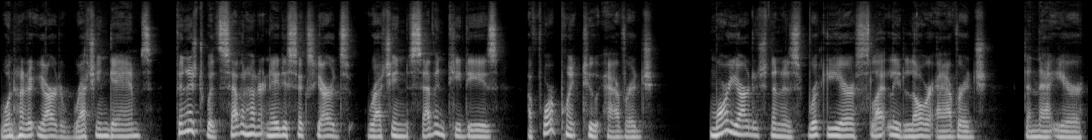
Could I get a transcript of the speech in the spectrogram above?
100 yard rushing games, finished with 786 yards rushing seven TDs, a 4.2 average, more yardage than his rookie year, slightly lower average than that year,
